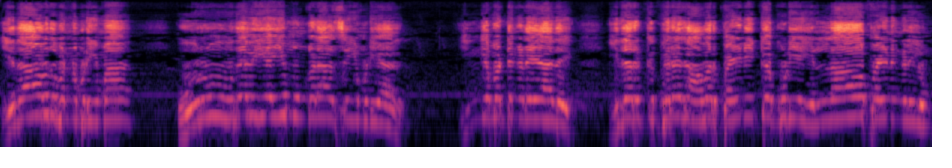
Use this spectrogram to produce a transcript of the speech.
ஏதாவது பண்ண முடியுமா? ஒரு உதவியையும் உங்களால் செய்ய முடியாது. இங்க மட்டும் கிடையாது. இதற்கு பிறகு அவர் பயணிக்கக்கூடிய எல்லா பயணங்களிலும்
